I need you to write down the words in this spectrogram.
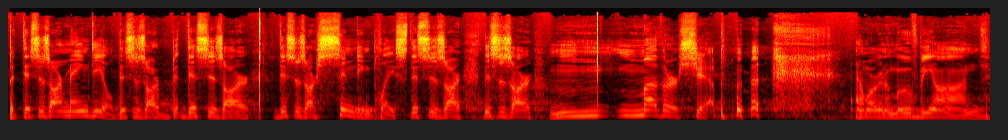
But this is our main deal. This is our this is our this is our sending place. This is our this is our m- mothership. and we're going to move beyond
